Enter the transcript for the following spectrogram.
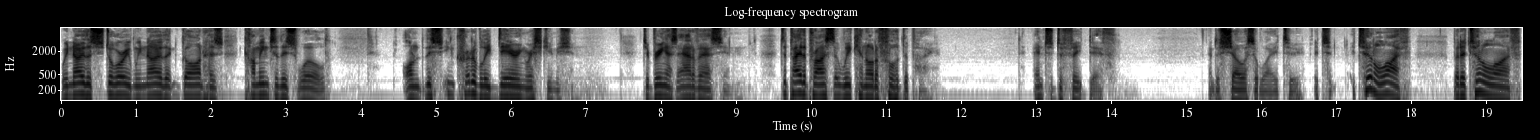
we know the story, we know that God has come into this world on this incredibly daring rescue mission to bring us out of our sin, to pay the price that we cannot afford to pay, and to defeat death and to show us a way to eternal life, but eternal life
